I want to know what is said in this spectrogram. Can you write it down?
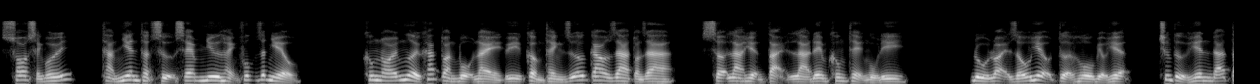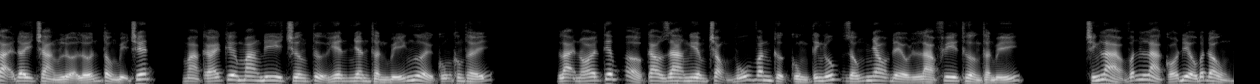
So sánh với, thản nhiên thật sự xem như hạnh phúc rất nhiều. Không nói người khác toàn bộ này uy cẩm thành giữa cao gia toàn gia, sợ là hiện tại là đêm không thể ngủ đi. Đủ loại dấu hiệu tựa hồ biểu hiện, Trương Tử Hiên đã tại đây chàng lửa lớn tổng bị chết, mà cái kia mang đi Trương Tử Hiên nhân thần bí người cũng không thấy. Lại nói tiếp ở cao gia nghiêm trọng Vũ Văn Cực cùng Tinh Úc giống nhau đều là phi thường thần bí. Chính là vẫn là có điều bất đồng.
